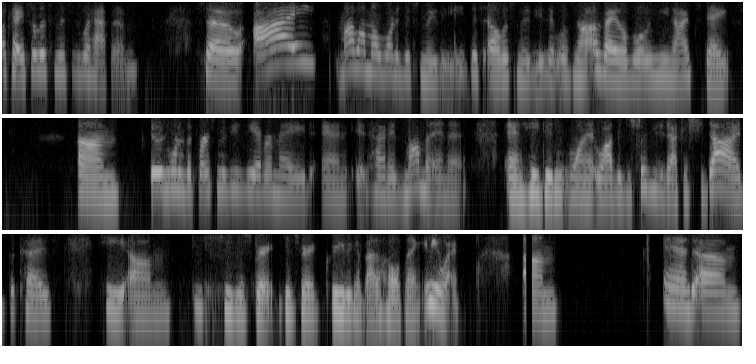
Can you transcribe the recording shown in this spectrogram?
Okay, so listen, this is what happened. So I, my mama wanted this movie, this Elvis movie that was not available in the United States. Um, it was one of the first movies he ever made, and it had his mama in it, and he didn't want it while they distributed it after she died because he, um, he, he was very, he was very grieving about the whole thing. Anyway, um, and um,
